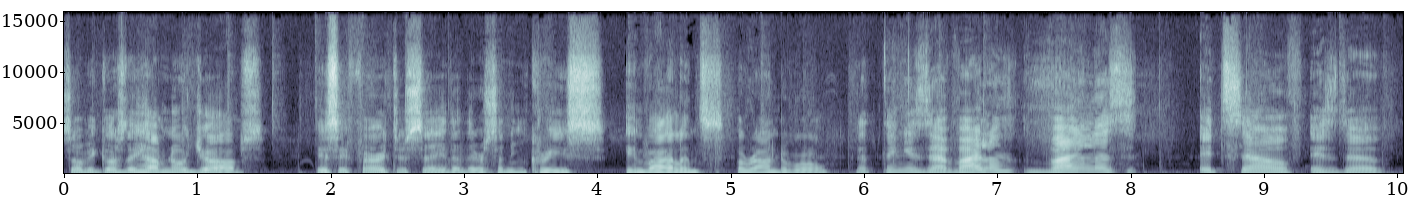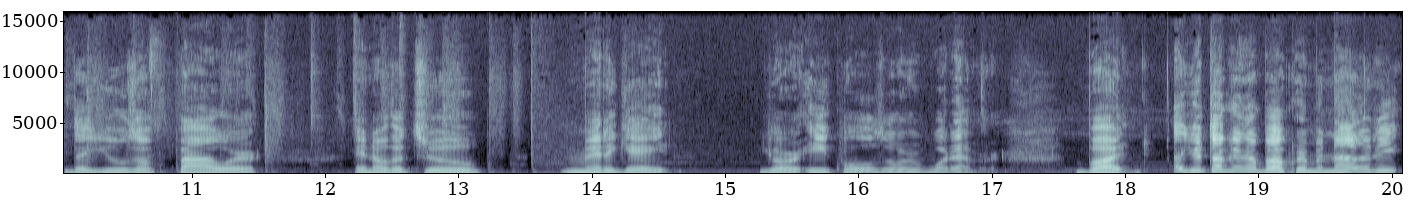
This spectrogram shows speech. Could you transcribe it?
So because they have no jobs, is it fair to say that there's an increase in violence around the world? The thing is that violence, violence itself is the the use of power in order to mitigate your equals or whatever. But uh, are you talking about criminality,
